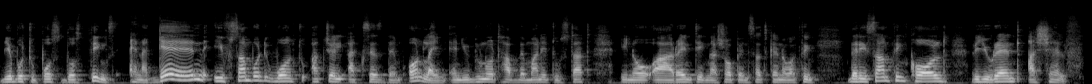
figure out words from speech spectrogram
be able to post those things. And again if somebody want to actually access them online and you do not have the money to start you know uh, renting a shop and such kind of a thing there is something called you rent a shelf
